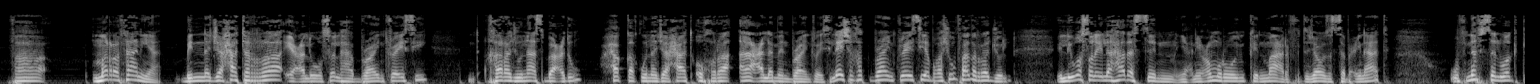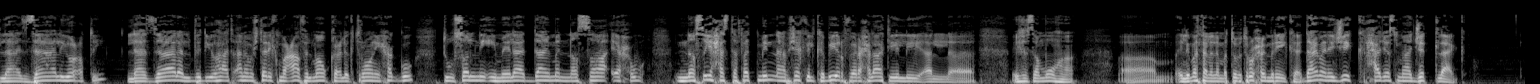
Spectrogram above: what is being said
فمرة ثانية بالنجاحات الرائعة اللي وصلها براين تريسي خرجوا ناس بعده حققوا نجاحات أخرى أعلى من براين تريسي، ليش أخذت براين تريسي؟ أبغى أشوف هذا الرجل اللي وصل إلى هذا السن يعني عمره يمكن ما أعرف تجاوز السبعينات وفي نفس الوقت لا زال يعطي لا زال الفيديوهات. أنا مشترك معاه في الموقع الإلكتروني حقه. توصلني إيميلات دائما نصائح نصيحة استفدت منها بشكل كبير في رحلاتي اللي إيش يسموها اللي مثلا لما تروح أمريكا دائما يجيك حاجة اسمها جيت لاج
